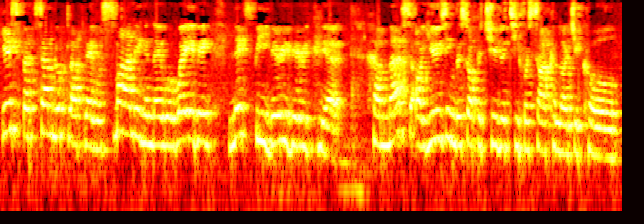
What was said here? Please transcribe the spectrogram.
yes, but some looked like they were smiling and they were waving. Let's be very, very clear. Hamas are using this opportunity for psychological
